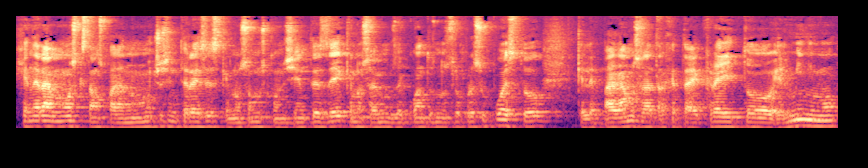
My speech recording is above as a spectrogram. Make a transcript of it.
generamos, que estamos pagando muchos intereses que no somos conscientes de, que no sabemos de cuánto es nuestro presupuesto, que le pagamos a la tarjeta de crédito el mínimo.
